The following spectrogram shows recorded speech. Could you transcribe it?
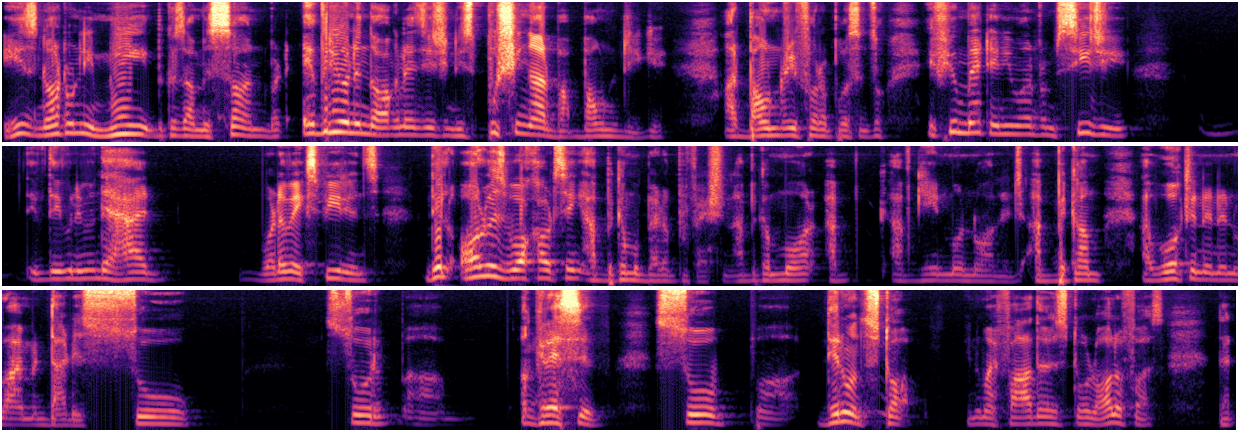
he's not only me because i'm his son but everyone in the organization is pushing our boundary our boundary for a person. So if you met anyone from cg if they even even they had whatever experience they'll always walk out saying i've become a better professional. I've become more i've, I've gained more knowledge. I've become i worked in an environment that is so so um, aggressive so uh, they don't stop. You know my father has told all of us that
